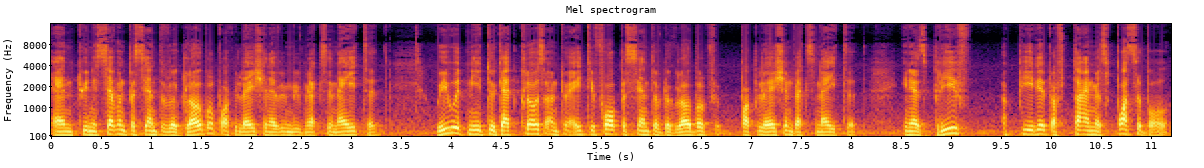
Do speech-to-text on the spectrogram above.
and 27% of the global population having been vaccinated, we would need to get close on to 84% of the global population vaccinated in as brief a period of time as possible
